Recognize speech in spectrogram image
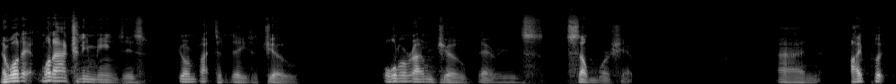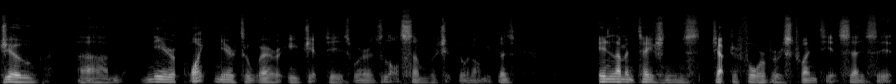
And what it, what it actually means is going back to the days of Job. All around Job there is sun worship, and I put Job um, near, quite near to where Egypt is, where there's a lot of sun worship going on, because in Lamentations chapter four, verse twenty, it says it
